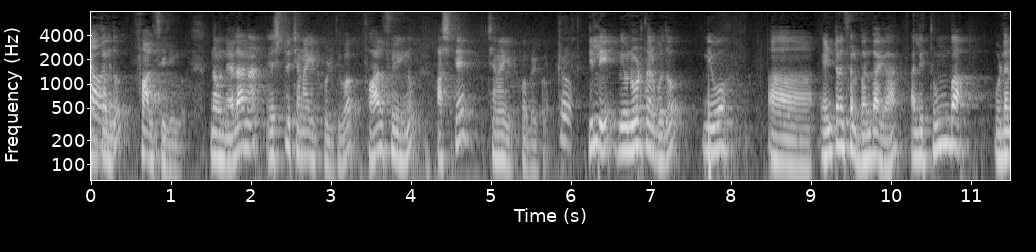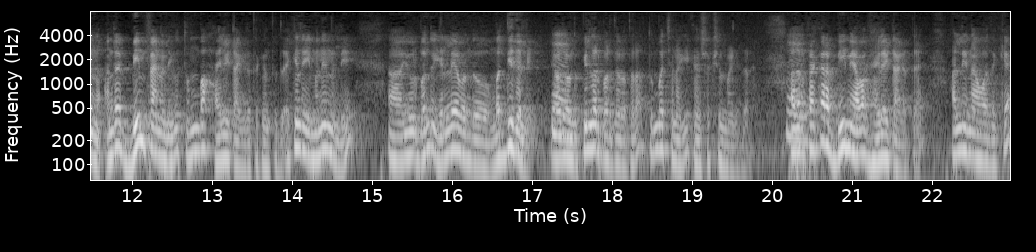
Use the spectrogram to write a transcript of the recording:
ಮತ್ತೊಂದು ಫಾಲ್ ಸೀಲಿಂಗು ನಾವು ನೆಲನ ಎಷ್ಟು ಚೆನ್ನಾಗಿ ಇಟ್ಕೊಳ್ತೀವೋ ಫಾಲ್ ಸೀಲಿಂಗ್ನು ಅಷ್ಟೇ ಚೆನ್ನಾಗಿ ಇಟ್ಕೋಬೇಕು ಇಲ್ಲಿ ನೀವು ನೋಡ್ತಾ ಇರ್ಬೋದು ನೀವು ಎಂಟ್ರೆನ್ಸಲ್ಲಿ ಬಂದಾಗ ಅಲ್ಲಿ ತುಂಬ ವುಡನ್ ಅಂದರೆ ಬೀಮ್ ಪ್ಯಾನಲಿಂಗು ತುಂಬ ಹೈಲೈಟ್ ಆಗಿರತಕ್ಕಂಥದ್ದು. ಯಾಕೆಂದರೆ ಈ ಮನೆಯಲ್ಲಿ ಇವ್ರು ಬಂದು ಎಲ್ಲೇ ಒಂದು ಮಧ್ಯದಲ್ಲಿ ಯಾವುದೋ ಒಂದು ಪಿಲ್ಲರ್ ಬರ್ದಿರೋ ಥರ ತುಂಬ ಚೆನ್ನಾಗಿ ಕನ್ಸ್ಟ್ರಕ್ಷನ್ ಮಾಡಿದ್ದಾರೆ. ಅದರ ಪ್ರಕಾರ ಬೀಮ್ ಯಾವಾಗ ಹೈಲೈಟ್ ಆಗುತ್ತೆ ಅಲ್ಲಿ ನಾವು ಅದಕ್ಕೆ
